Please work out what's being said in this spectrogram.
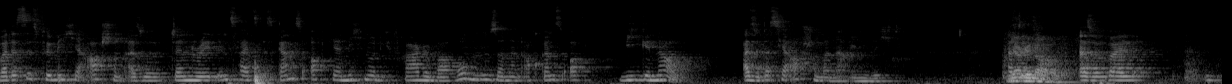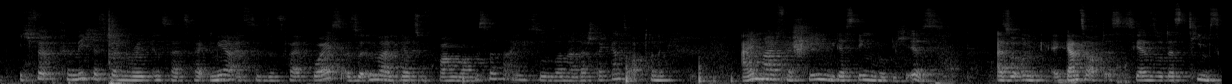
Aber das ist für mich ja auch schon, also Generate Insights ist ganz oft ja nicht nur die Frage, warum, sondern auch ganz oft, wie genau. Also das ist ja auch schon mal eine Einsicht. Also ja, genau. Also weil ich für, für mich ist Generate Insights halt mehr als diese Five Ways, also immer wieder zu fragen, warum ist das eigentlich so, sondern da steckt ganz oft drin, einmal verstehen, wie das Ding wirklich ist. Also und ganz oft ist es ja so, dass Teams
